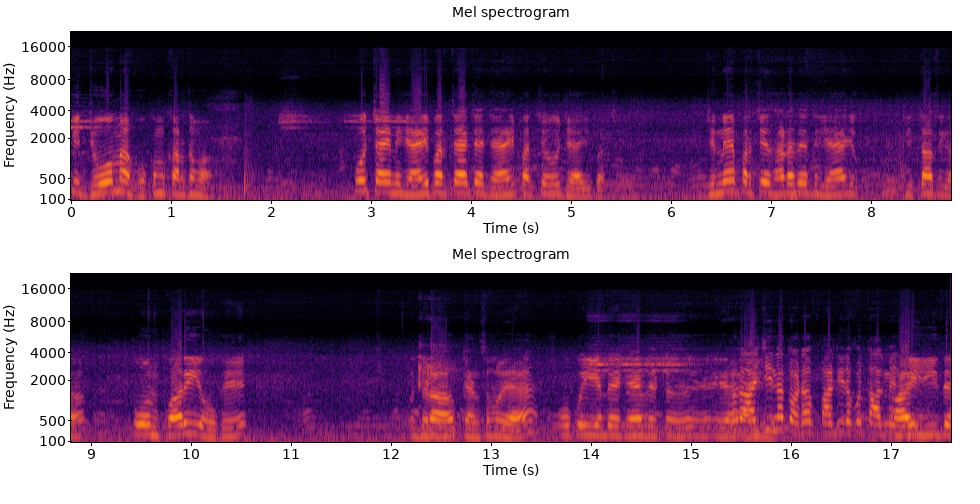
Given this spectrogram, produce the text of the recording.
ਕਿ ਜੋ ਮੈਂ ਹੁਕਮ ਕਰ ਦਵਾਂ ਉਹ ਚਾਹੇ ਨਜਾਇਜ਼ ਪਰਚਾ ਹੈ ਚਾਹੇ ਜਾਇਜ਼ ਪਰਚੇ ਉਹ ਜਾਇਜ਼ ਪਰਚੇ ਹੈ। ਜਿੰਨੇ ਪਰਚੇ ਸਾਡੇ ਤੇ ਨਜਾਇਜ਼ ਕੀਤਾ ਸੀਗਾ ਉਹ ਇਨਕੁਆਰੀ ਹੋ ਕੇ ਉਹ ਜਿਹੜਾ ਕੈਨਸਲ ਹੋਇਆ ਉਹ ਕੋਈ ਇਹਦੇ ਕਹਿੰਦੇ ਮਤਲਬ ਆਈਜੀ ਨਾਲ ਤੁਹਾਡਾ ਪਾਰਟੀ ਦਾ ਕੋਈ ਤਾਲਮੇਲ ਨਹੀਂ ਆਈਜੀ ਦੇ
